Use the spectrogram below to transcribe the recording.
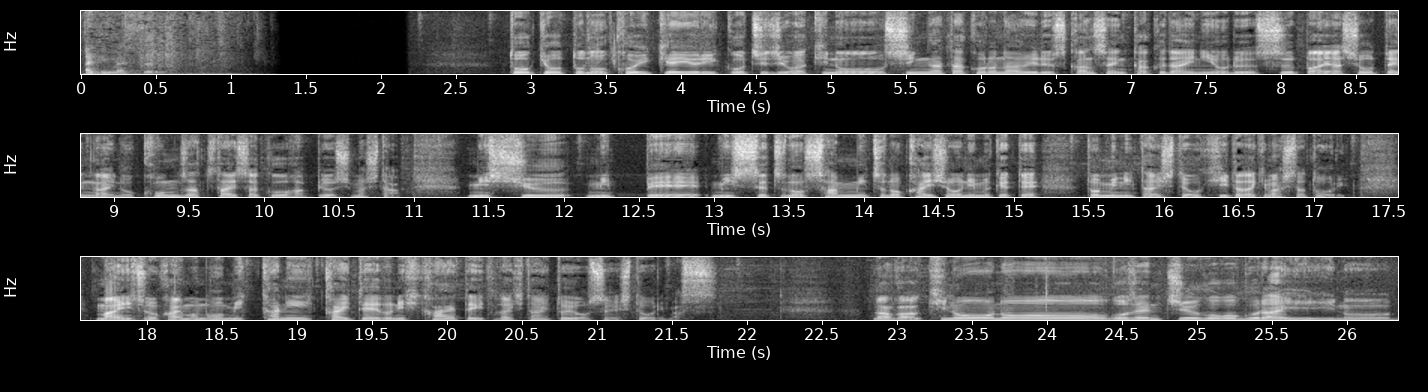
あります。東京都の小池百合子知事は昨日新型コロナウイルス感染拡大によるスーパーや商店街の混雑対策を発表しました密集密閉密接の3密の解消に向けて都民に対してお聞きいただきました通り毎日の買い物を3日に1回程度に控えていただきたいと要請しておりますなんか昨日の午前中午後ぐらいの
